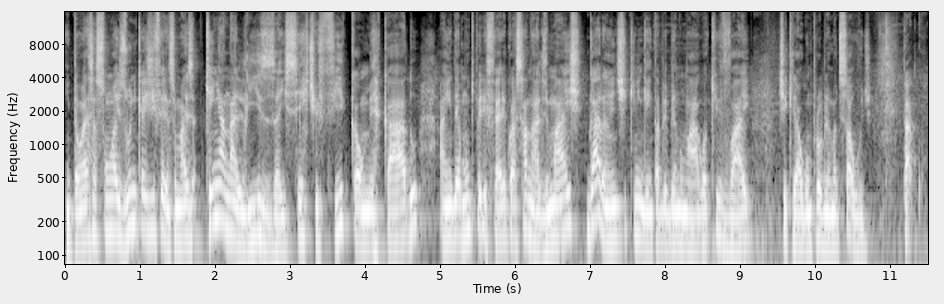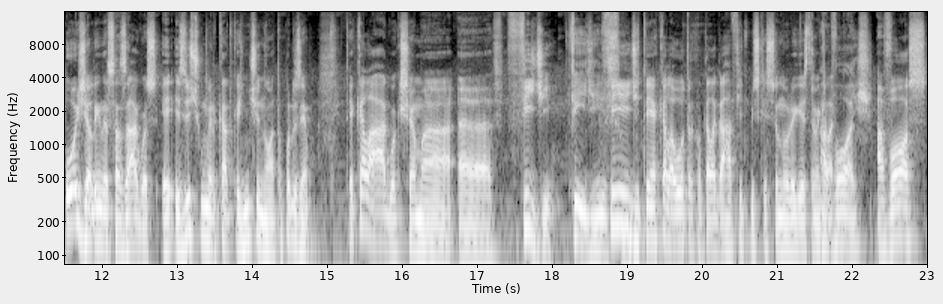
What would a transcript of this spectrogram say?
Então, essas são as únicas diferenças. Mas quem analisa e certifica o mercado ainda é muito periférico essa análise, mas garante que ninguém está bebendo uma água que vai te criar algum problema de saúde. Tá. Hoje, além dessas águas, é, existe um mercado que a gente nota. Por exemplo, tem aquela água que chama uh, Fiji. Fiji, isso. Fiji, tem aquela outra com aquela garrafinha que me esqueci o norueguês também. Aquela... A voz. A voz.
